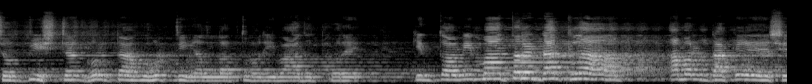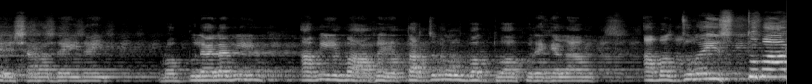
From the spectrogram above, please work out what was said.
চব্বিশটা ঘণ্টা মুহূর্তে আল্লাহ তোমার ইবাদত করে। কিন্তু আমি মা তার ডাকলাম, আমার ডাকে সে সারা দেয় নাই। রব্বুল আলামিন, আমি মা হয়ে তার জন্য বদুয়া করে গেলাম। আমার জুরাইজ তোমার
